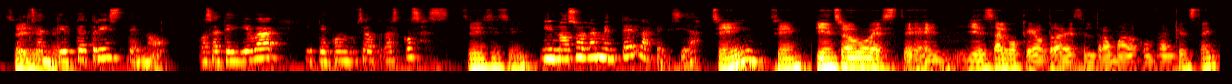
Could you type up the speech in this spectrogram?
Sí, el sí, sí. sentirte triste, ¿no? O sea, te lleva y te conduce a otras cosas. Sí, sí, sí. Y no solamente la felicidad. Sí, sí. Pienso, este, y es algo que otra vez el traumado con Frankenstein.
